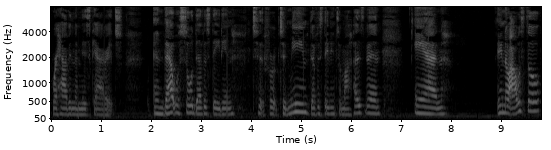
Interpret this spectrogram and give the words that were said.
we're having a miscarriage. And that was so devastating to for to me, devastating to my husband. And you know, I was still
